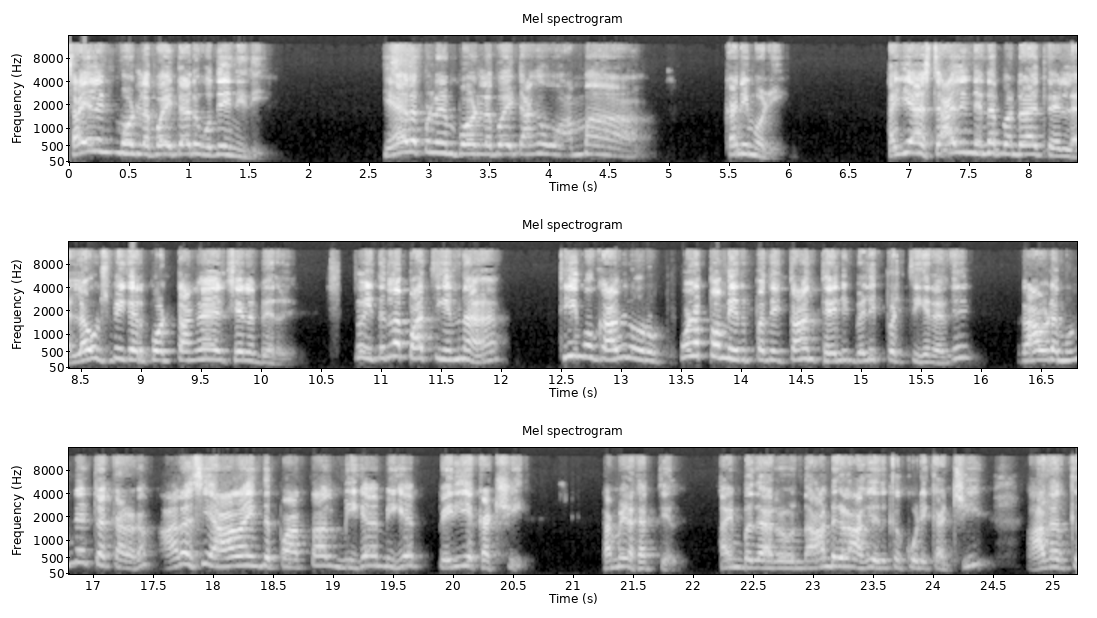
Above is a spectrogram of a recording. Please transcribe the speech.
சைலண்ட் மோட்ல போயிட்டாரு உதயநிதி. ஏரோப்ளேன் போர்டில் போயிட்டாங்க அம்மா கனிமொழி. ஐயா ஸ்டாலின் என்ன பண்றாரு தெரியல. லவுட் ஸ்பீக்கர் போட்டாங்க சில பேர். ஸோ இதெல்லாம் பார்த்தீங்கன்னா திமுகவில் ஒரு குழப்பம் இருப்பதைத்தான் தெளி வெளிப்படுத்துகிறது. திராவிட முன்னேற்ற கழகம் அரசை ஆராய்ந்து பார்த்தால் மிக மிக பெரிய கட்சி தமிழகத்தில். ஐம்பது அறுபது ஆண்டுகளாக இருக்கக்கூடிய கட்சி. அதற்கு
